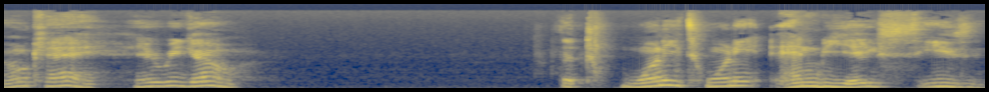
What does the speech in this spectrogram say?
Okay, here we go. The 2020 NBA season.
